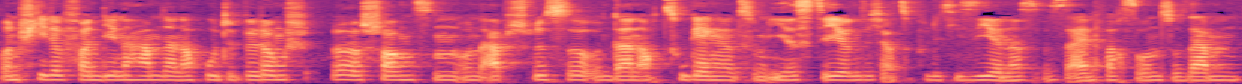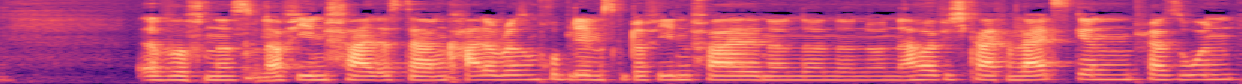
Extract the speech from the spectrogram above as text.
und viele von denen haben dann auch gute Bildungschancen und Abschlüsse und dann auch Zugänge zum ISD und sich auch zu politisieren. Das ist einfach so ein Zusammenwürfnis und auf jeden Fall ist da ein Colorism-Problem. Es gibt auf jeden Fall eine, eine, eine, eine Häufigkeit von Lightskin-Personen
